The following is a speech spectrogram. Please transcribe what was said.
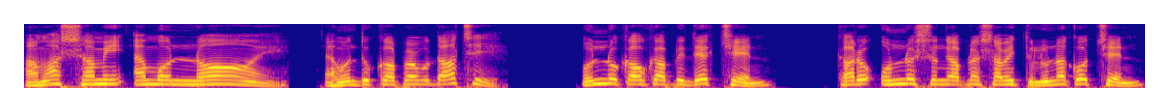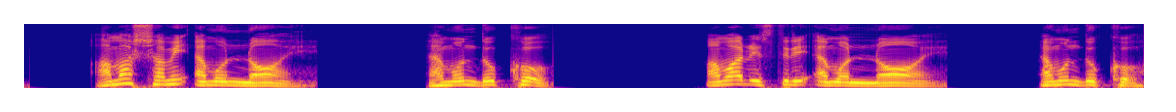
আমার স্বামী এমন নয়, এমন দুঃখ আপনার মধ্যে আছে? অন্য কাউকে আপনি দেখছেন? কারও অন্যের সঙ্গে আপনার স্বামী তুলনা করছেন? আমার স্বামী এমন নয়, এমন দুঃখ আমার স্ত্রী এমন নয়, এমন দুঃখ।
